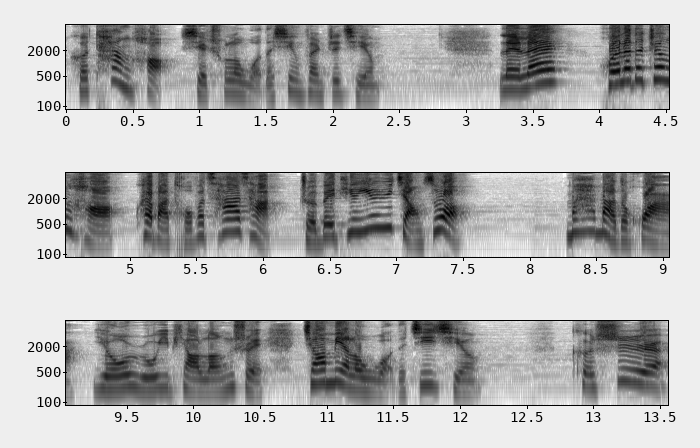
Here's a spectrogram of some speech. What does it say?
和叹号写出了我的兴奋之情。蕾蕾回来的正好，快把头发擦擦，准备听英语讲座。妈妈的话犹如一瓢冷水，浇灭了我的激情。可是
